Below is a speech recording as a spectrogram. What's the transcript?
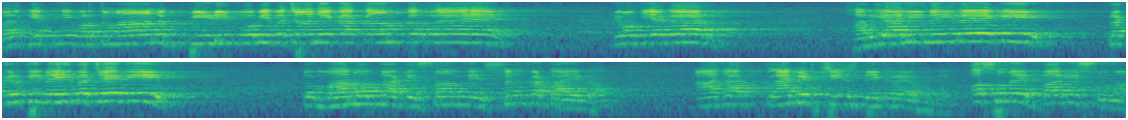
बल्कि अपनी वर्तमान पीढ़ी को भी बचाने का काम कर रहे हैं। क्योंकि अगर हरियाली नहीं रहेगी, प्रकृति नहीं बचेगी तो मानवता के सामने संकट आएगा। आज आप क्लाइमेट चेंज देख रहे होंगे। असमय बारिश होना,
